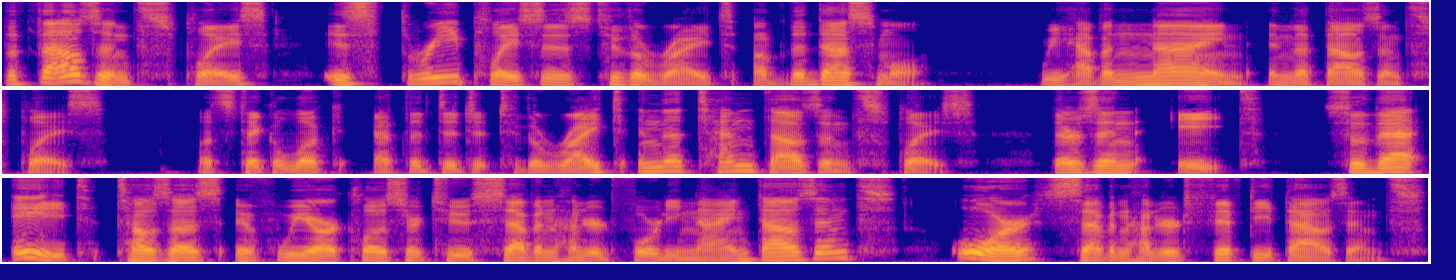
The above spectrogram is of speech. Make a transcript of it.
The thousandths place is three places to the right of the decimal. We have a 9 in the thousandths place. Let's take a look at the digit to the right in the ten thousandths place. There's an 8. So that 8 tells us if we are closer to 749 thousandths or 750 thousandths.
